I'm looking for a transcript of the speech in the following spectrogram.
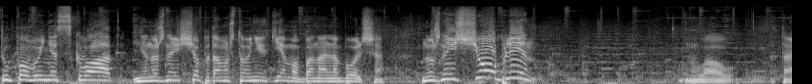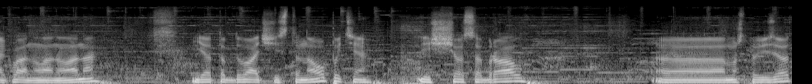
Тупо вынес squad. Мне нужно еще, потому что у них гемов банально больше. Нужно еще, блин! Вау. Так, ладно, ладно, ладно. Я топ-2 чисто на опыте. Еще собрал. -э, может повезет.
